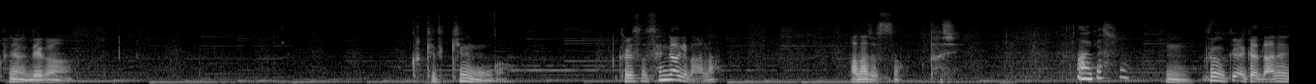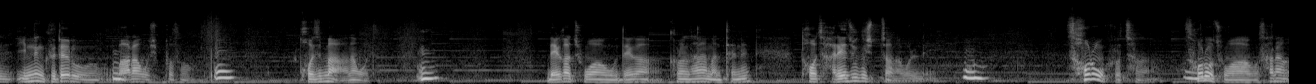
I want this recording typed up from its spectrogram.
그냥 내가 그렇게 느끼는 건가? 그래서 생각이 많아. 많아졌어 다시. 알겠어. 음, 그, 그- 그러니까 나는 있는 그대로 말하고 싶어서 응, 거짓말 안 하거든. 응. 내가 좋아하고 내가 그런 사람한테는 더 잘해주고 싶잖아 원래. 응. 서로 그렇잖아. 서로 좋아하고 사랑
